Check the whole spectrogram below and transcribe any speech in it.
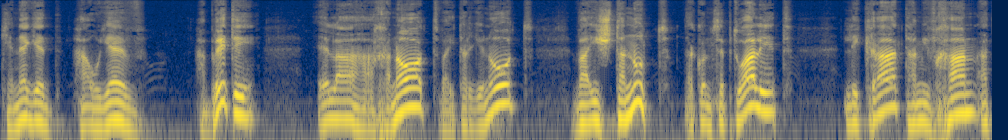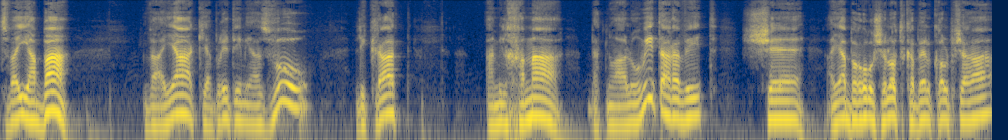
כנגד האויב הבריטי, אלא ההכנות וההתארגנות וההשתנות הקונספטואלית לקראת המבחן הצבאי הבא, והיה כי הבריטים יעזבו לקראת המלחמה בתנועה הלאומית הערבית, שהיה ברור שלא תקבל כל פשרה,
